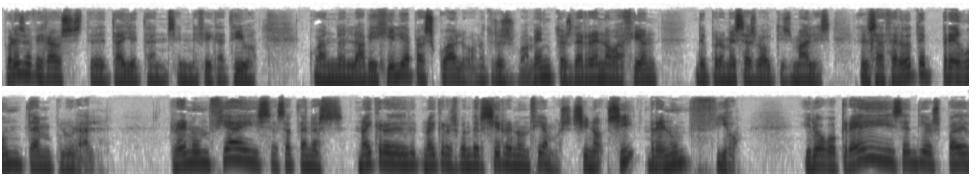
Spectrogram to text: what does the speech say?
Por eso, fijaos este detalle tan significativo. Cuando en la vigilia pascual o en otros momentos de renovación de promesas bautismales, el sacerdote pregunta en plural, ¿renunciáis a Satanás? No hay que, no hay que responder si renunciamos, sino si renuncio. Y luego, ¿creéis en Dios Padre?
